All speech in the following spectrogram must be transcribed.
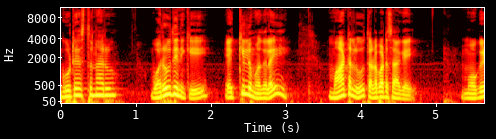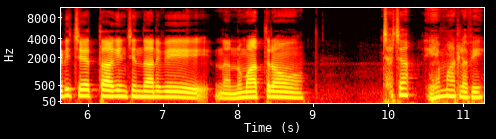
గూటేస్తున్నారు. వరుదినికి ఎక్కిళ్ళు మొదలై మాటలు తడబడసాగాయి. మొగిడి చేత్ తాగించిన దానివి నన్ను మాత్రం చచా ఏం మాటలవి?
